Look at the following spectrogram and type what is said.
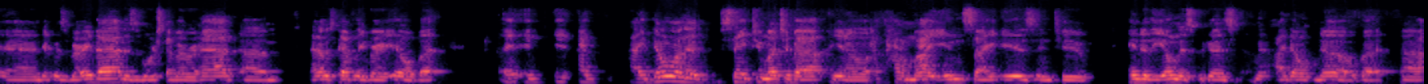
and it was very bad. It's the worst I've ever had. Um, and I was definitely very ill. But it, it, I, I don't want to say too much about, you know, how my insight is into into the illness because I don't know, but uh,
